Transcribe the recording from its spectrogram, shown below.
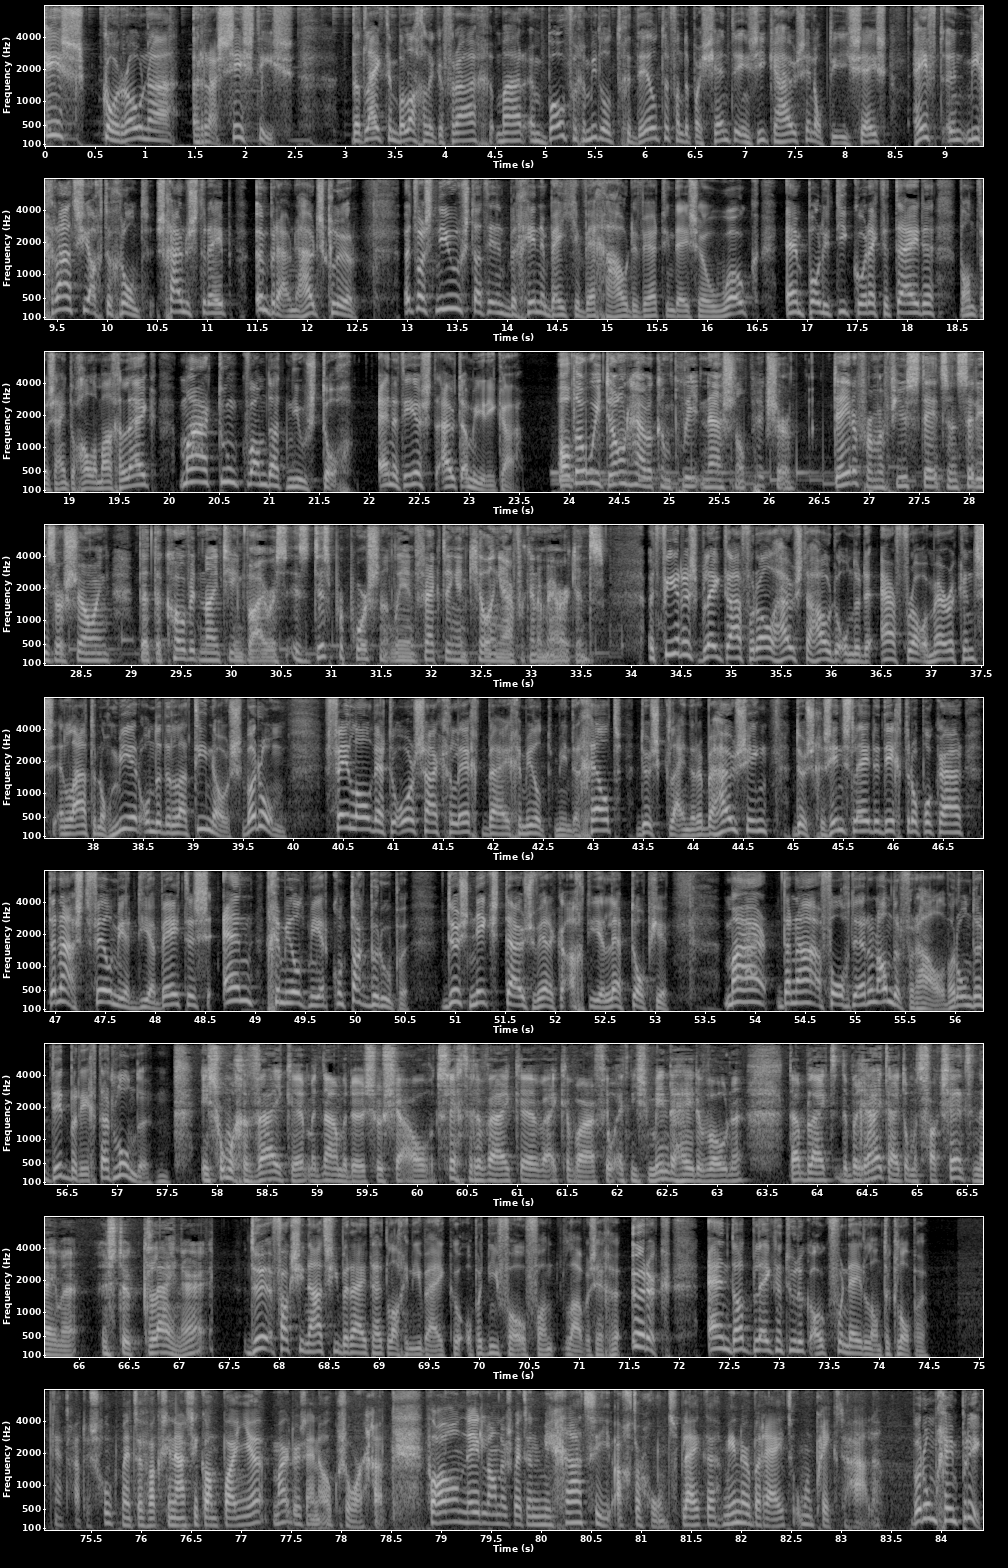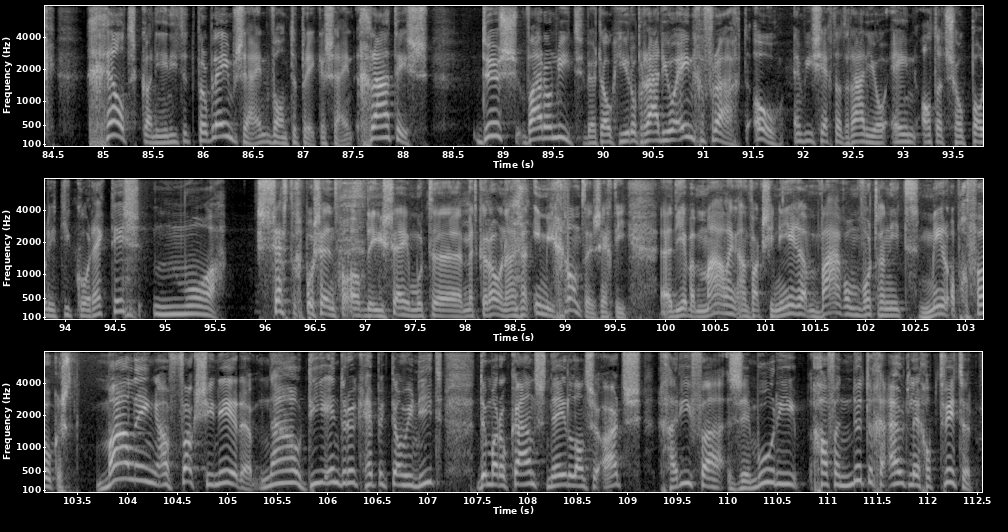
Is corona racistisch? Dat lijkt een belachelijke vraag, maar een bovengemiddeld gedeelte van de patiënten in ziekenhuizen en op de IC's heeft een migratieachtergrond, schuine streep, een bruine huidskleur. Het was nieuws dat in het begin een beetje weggehouden werd in deze woke en politiek correcte tijden, want we zijn toch allemaal gelijk. Maar toen kwam dat nieuws toch. En het eerst uit Amerika. Although we don't have a complete national picture, data from a few states and cities are showing that the COVID 19 virus is disproportionately infecting and killing African Americans. Het virus bleek daar vooral huis te houden onder de Afro-Americans en later nog meer onder de Latino's. Waarom? Veelal werd de oorzaak gelegd bij gemiddeld minder geld, dus kleinere behuizing, dus gezinsleden dichter op elkaar, daarnaast veel meer diabetes en gemiddeld meer contactberoepen. Dus niks thuiswerken achter je laptopje. Maar daarna volgde er een ander verhaal, waaronder dit bericht uit Londen. In sommige wijken, met name de sociaal wat slechtere wijken, wijken waar veel etnische minderheden wonen, daar blijkt de bereidheid om het vaccin te nemen een stuk kleiner. De vaccinatiebereidheid lag in die wijken op het niveau van, laten we zeggen, Urk. En dat bleek natuurlijk ook voor Nederland te kloppen. Ja, het gaat dus goed met de vaccinatiecampagne, maar er zijn ook zorgen. Vooral Nederlanders met een migratieachtergrond blijken minder bereid om een prik te halen. Waarom geen prik? Geld kan hier niet het probleem zijn, want de prikken zijn gratis. Dus waarom niet? Werd ook hier op Radio 1 gevraagd. Oh, en wie zegt dat Radio 1 altijd zo politiek correct is? Moi. 60% van op de IC moet uh, met corona zijn immigranten, zegt hij. Uh, die hebben maling aan vaccineren. Waarom wordt er niet meer op gefocust? Maling aan vaccineren. Nou, die indruk heb ik dan weer niet. De Marokkaans-Nederlandse arts Garifa Zemouri gaf een nuttige uitleg op Twitter.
